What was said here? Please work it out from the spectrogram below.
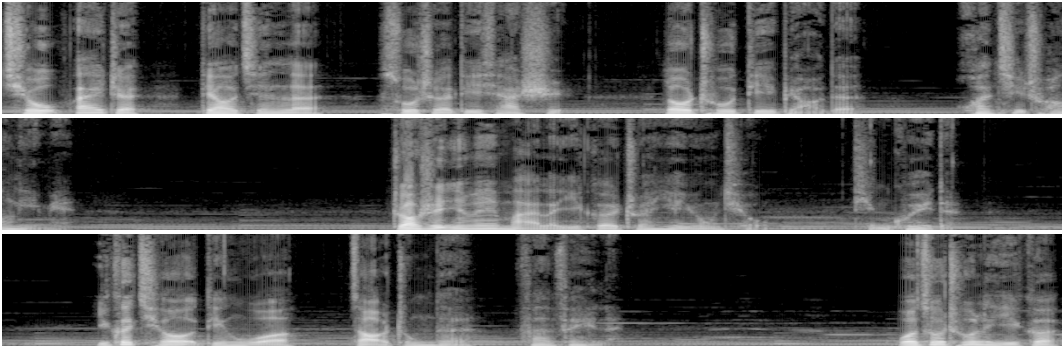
球歪着掉进了宿舍地下室，露出地表的换气窗里面。主要是因为买了一个专业用球，挺贵的，一个球顶我早中的饭费了。我做出了一个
